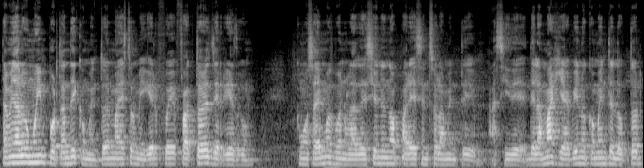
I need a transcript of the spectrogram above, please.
También algo muy importante que comentó el maestro Miguel fue factores de riesgo. Como sabemos, bueno, las lesiones no aparecen solamente así de, de la magia, bien lo comenta el doctor.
